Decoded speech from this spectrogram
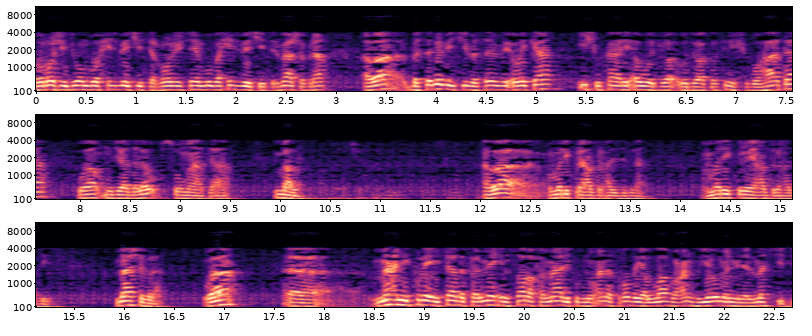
بۆ ڕۆژی دوم بۆ حیزبێکی تر ڕۆژی تێن بوو بە حیزبێکی تر باشە برا. ئەوە بەسەبەبێکی بەسەبەبی ئەوەی کە ئیش و کاری ئەوە دواکەوتنی شبهاتە و مجادلە و سوماتە بەڵێ ئەوە عمەری کوڕی عبدالعزیز برا. عمەری کوڕی عبدالعزیز. باشە برا. و معني كرة إنسادة فرمي انصرف مالك بن أنس رضي الله عنه يوما من المسجد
